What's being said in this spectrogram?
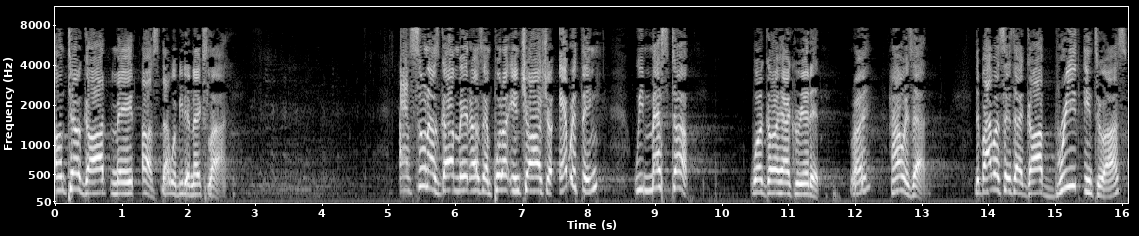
until God made us. That would be the next slide. As soon as God made us and put us in charge of everything, we messed up what God had created, right? How is that? The Bible says that God breathed into us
